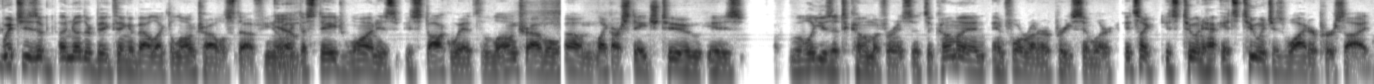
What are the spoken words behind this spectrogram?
which is a, another big thing about like the long travel stuff. You know, Yeah. like the stage one is is stock width. The long travel, um, like our stage two is. We'll use a Tacoma for instance. Tacoma and, and 4Runner are pretty similar. It's like it's two and a half. It's two inches wider per side,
